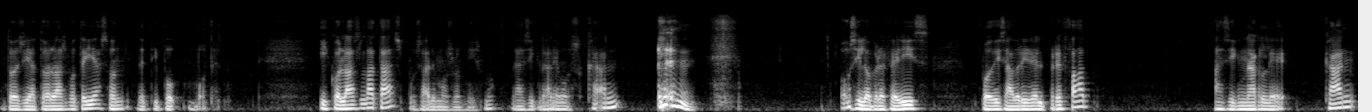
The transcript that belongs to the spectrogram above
Entonces ya todas las botellas son de tipo bottle. Y con las latas, pues haremos lo mismo. Le asignaremos can. o si lo preferís, podéis abrir el prefab asignarle can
